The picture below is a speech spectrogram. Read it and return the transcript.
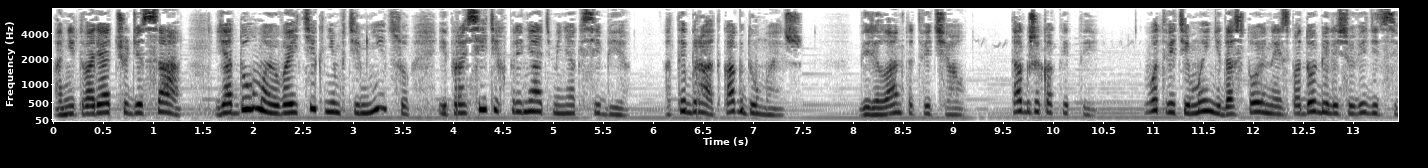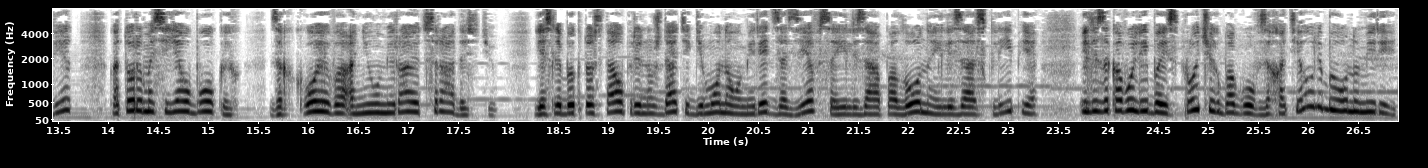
Они творят чудеса. Я думаю войти к ним в темницу и просить их принять меня к себе. А ты, брат, как думаешь?» Вериланд отвечал, «Так же, как и ты. Вот ведь и мы, недостойные, сподобились увидеть свет, которым осиял Бог их, за какоего они умирают с радостью. Если бы кто стал принуждать Егемона умереть за Зевса или за Аполлона или за Асклипия или за кого-либо из прочих богов, захотел ли бы он умереть?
